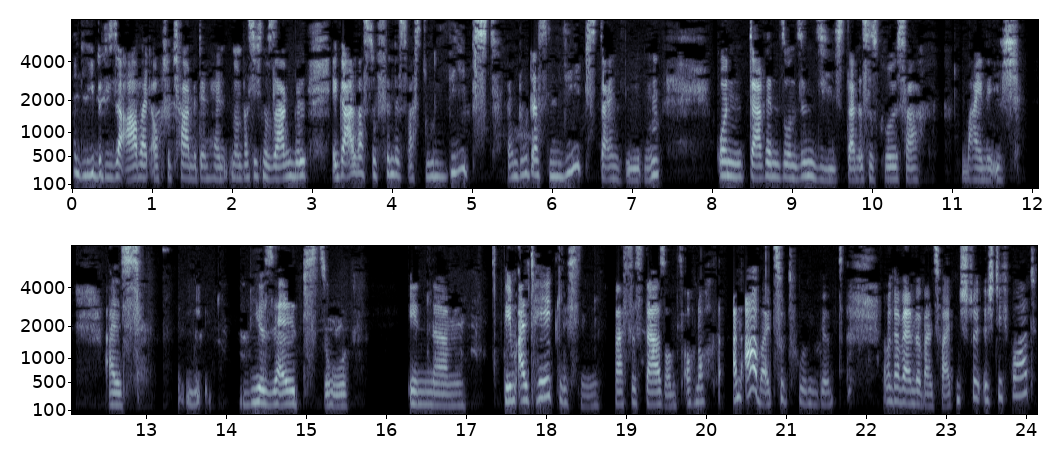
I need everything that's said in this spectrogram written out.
und liebe diese Arbeit auch total mit den Händen. Und was ich nur sagen will, egal was du findest, was du liebst, wenn du das liebst, dein Leben, und darin so einen Sinn siehst, dann ist es größer, meine ich, als wir selbst so in ähm, dem Alltäglichen, was es da sonst auch noch an Arbeit zu tun gibt. Und da wären wir beim zweiten Stichwort.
